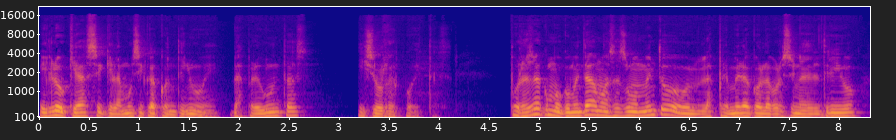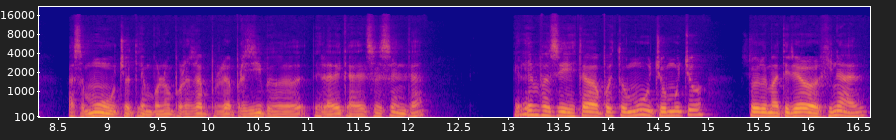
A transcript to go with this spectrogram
Es lo que hace que la música continúe, las preguntas y sus respuestas. Por allá, como comentábamos hace un momento, las primeras colaboraciones del trío, hace mucho tiempo, ¿no? por allá, por principios de la década del 60, el énfasis estaba puesto mucho, mucho sobre material original,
